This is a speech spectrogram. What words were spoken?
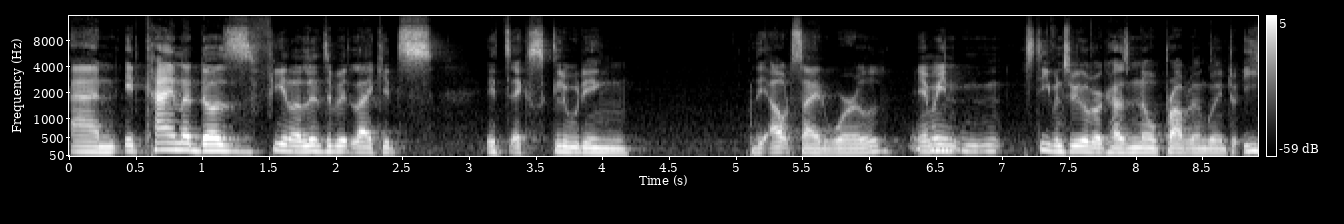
and it kind of does feel a little bit like it's it's excluding the outside world i Mm-hmm. mean steven spielberg has no problem going to he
